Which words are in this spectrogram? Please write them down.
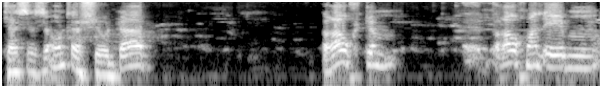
Das ist ein Unterschied. Und da brauchte, äh, braucht man eben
